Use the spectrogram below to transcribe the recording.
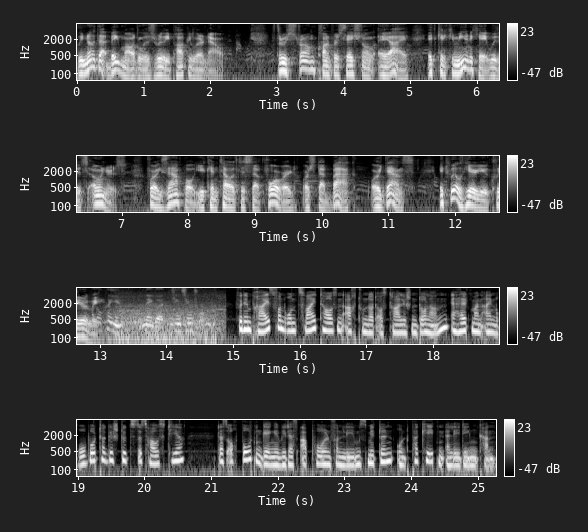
We know that Big Model is really popular now. Through strong conversational AI, it can communicate with its owners. For example, you can tell it to step forward or step back or dance It will hear you clearly. Für den Preis von rund 2800 australischen Dollar erhält man ein robotergestütztes Haustier, das auch Botengänge wie das Abholen von Lebensmitteln und Paketen erledigen kann.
